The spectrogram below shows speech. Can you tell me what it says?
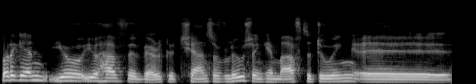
but again, you you have a very good chance of losing him after doing uh,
